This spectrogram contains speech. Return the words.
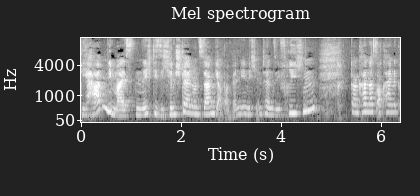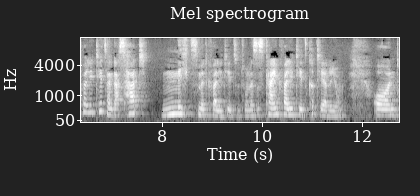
Die haben die meisten nicht, die sich hinstellen und sagen, ja, aber wenn die nicht intensiv riechen, dann kann das auch keine Qualität sein. Das hat nichts mit Qualität zu tun. Das ist kein Qualitätskriterium. Und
